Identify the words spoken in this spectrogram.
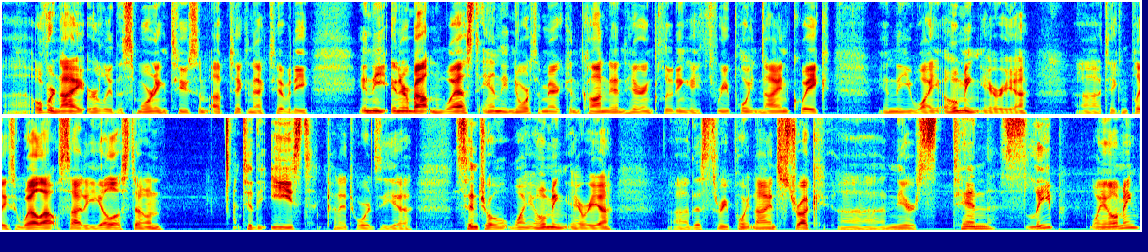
uh, overnight, early this morning too. Some uptick in activity in the Intermountain West and the North American continent here, including a 3.9 quake in the Wyoming area, uh, taking place well outside of Yellowstone to the east, kind of towards the uh, central Wyoming area. Uh, this 3.9 struck uh, near Ten Sleep, Wyoming.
